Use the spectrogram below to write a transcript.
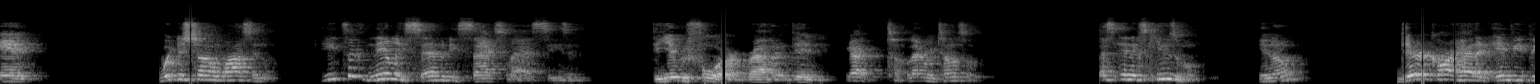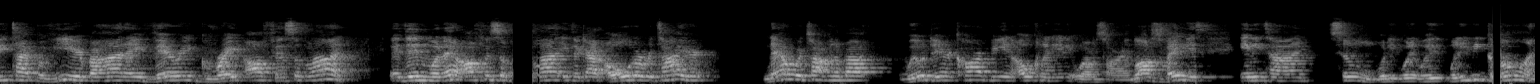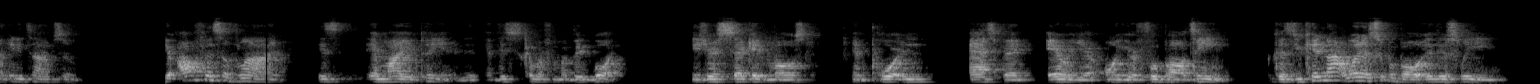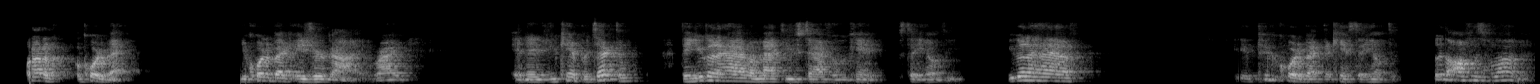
And with Deshaun Watson, he took nearly 70 sacks last season, the year before, rather, than got Larry Tunsil. That's inexcusable, you know? Derek Carr had an MVP type of year behind a very great offensive line. And then when that offensive line either got old or retired, now we're talking about will Derek Carr be in Oakland? Any, well, I'm sorry, Las Vegas anytime soon? Will he, will, will, will he be gone anytime soon? Your offensive line is, in my opinion, and this is coming from a big boy, is your second most important aspect area on your football team because you cannot win a Super Bowl in this league without a, a quarterback. Your quarterback is your guy, right? And then if you can't protect him, then you're to have a Matthew Stafford who can't stay healthy. You're to have pick a quarterback that can't stay healthy. Look at the offensive lineman.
